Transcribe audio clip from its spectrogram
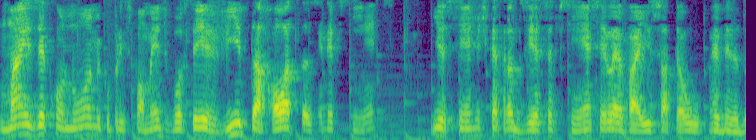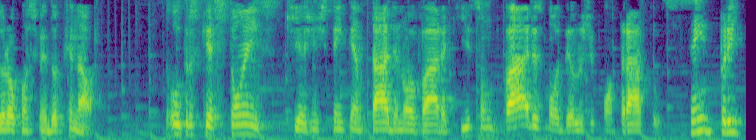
mais econômico, principalmente, você evita rotas ineficientes e assim a gente quer traduzir essa eficiência e levar isso até o revendedor ou consumidor final. Outras questões que a gente tem tentado inovar aqui são vários modelos de contrato, sempre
